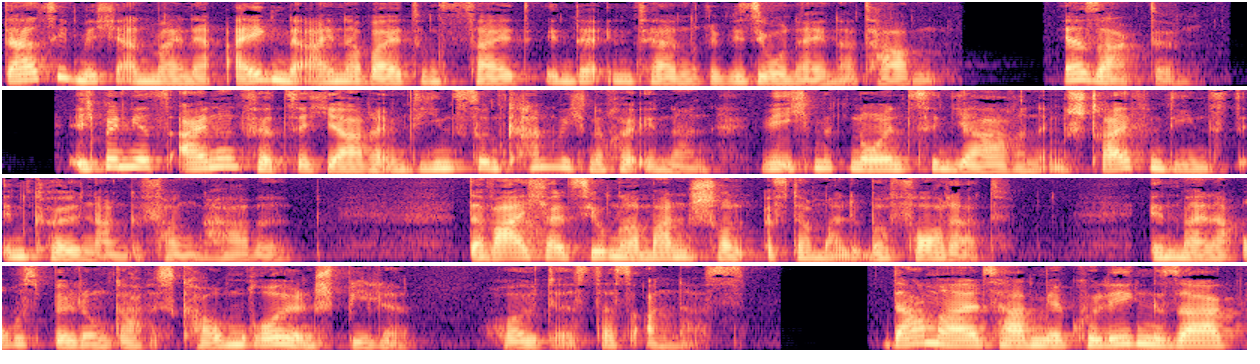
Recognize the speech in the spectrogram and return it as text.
da sie mich an meine eigene Einarbeitungszeit in der internen Revision erinnert haben. Er sagte, ich bin jetzt 41 Jahre im Dienst und kann mich noch erinnern, wie ich mit 19 Jahren im Streifendienst in Köln angefangen habe. Da war ich als junger Mann schon öfter mal überfordert. In meiner Ausbildung gab es kaum Rollenspiele. Heute ist das anders. Damals haben mir Kollegen gesagt,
